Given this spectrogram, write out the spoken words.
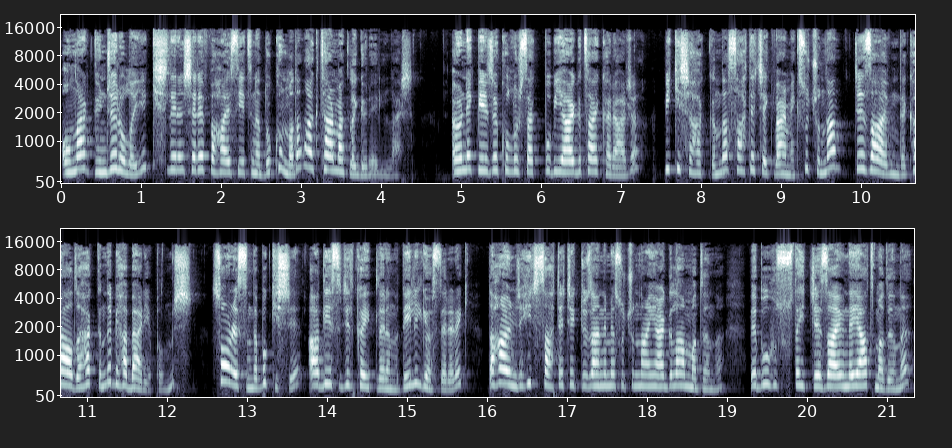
Onlar güncel olayı kişilerin şeref ve haysiyetine dokunmadan aktarmakla görevliler. Örnek verecek olursak bu bir yargıtay kararı. Bir kişi hakkında sahte çek vermek suçundan cezaevinde kaldığı hakkında bir haber yapılmış. Sonrasında bu kişi adli sicil kayıtlarını delil göstererek daha önce hiç sahte çek düzenleme suçundan yargılanmadığını ve bu hususta hiç cezaevinde yatmadığını,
